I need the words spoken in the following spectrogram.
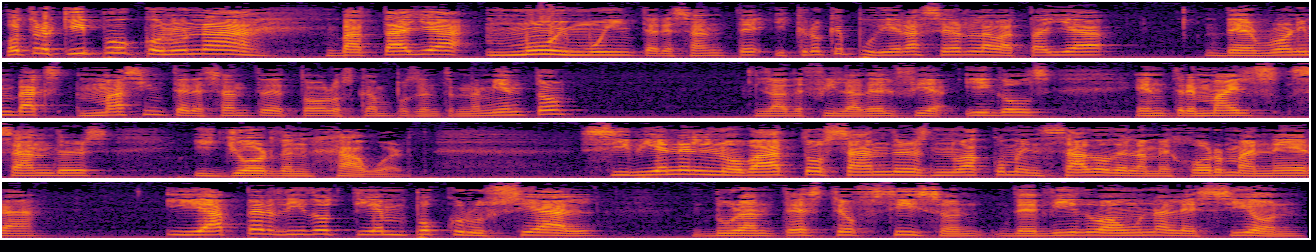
Otro equipo con una batalla muy muy interesante y creo que pudiera ser la batalla de running backs más interesante de todos los campos de entrenamiento, la de Philadelphia Eagles entre Miles Sanders y Jordan Howard. Si bien el novato Sanders no ha comenzado de la mejor manera y ha perdido tiempo crucial durante este offseason debido a una lesión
